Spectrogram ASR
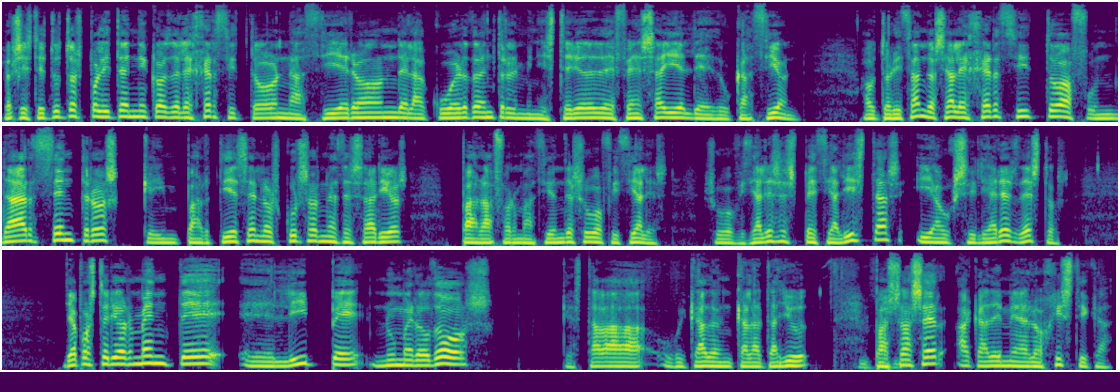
Los institutos politécnicos del ejército nacieron del acuerdo entre el Ministerio de Defensa y el de Educación, autorizándose al ejército a fundar centros que impartiesen los cursos necesarios para la formación de suboficiales, suboficiales especialistas y auxiliares de estos. Ya posteriormente, el IP número 2, que estaba ubicado en Calatayud, pasó a ser Academia de Logística,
